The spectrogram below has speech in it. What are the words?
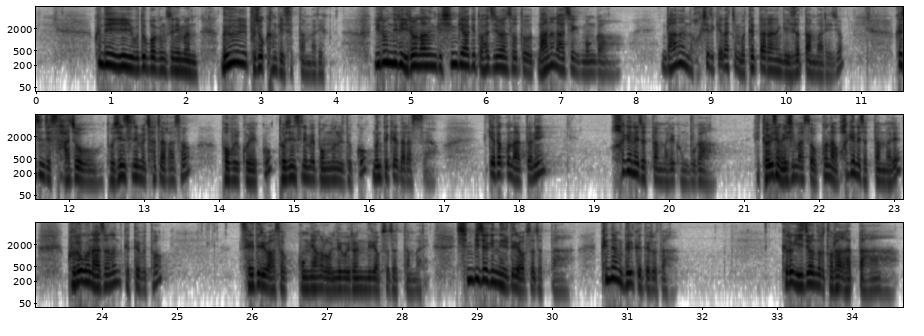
근데 이 우두법용 스님은 늘 부족한 게 있었단 말이에요. 이런 일이 일어나는 게 신기하기도 하지만서도 나는 아직 뭔가 나는 확실히 깨닫지 못했다라는 게 있었단 말이죠. 그래서 이제 사조 도신 스님을 찾아가서 법을 구했고 도신 스님의 법문을 듣고 문득 깨달았어요. 깨닫고 났더니 확연해졌단 말이에요 공부가. 더 이상 의심할 수 없구나 확연해졌단 말이에요. 그러고 나서는 그때부터 새들이 와서 공양을 올리고 이런 일이 없어졌단 말이에요. 신비적인 일들이 없어졌다. 그냥 늘 그대로다. 그러기 이전으로 돌아갔다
